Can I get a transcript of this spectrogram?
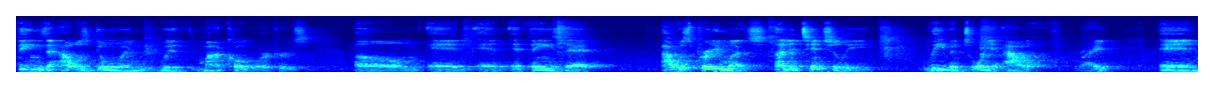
things that I was doing with my coworkers, um, and, and, and things that I was pretty much unintentionally leaving Toya out of, right? And,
